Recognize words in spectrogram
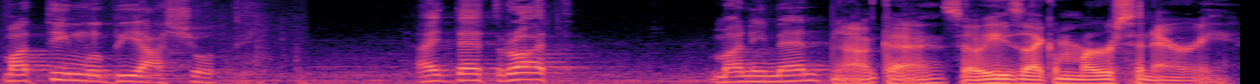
My team will be our shorty. Ain't that right, money man? Okay, so he's like a mercenary.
